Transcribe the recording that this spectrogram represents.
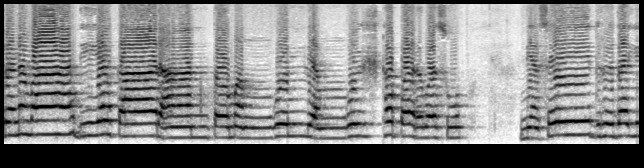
प्रणवादियकारान्तमङ्गुल्यङ्गुष्ठपर्वसु न्यसेधृदय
